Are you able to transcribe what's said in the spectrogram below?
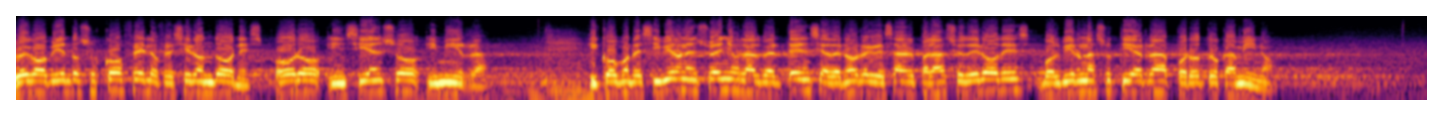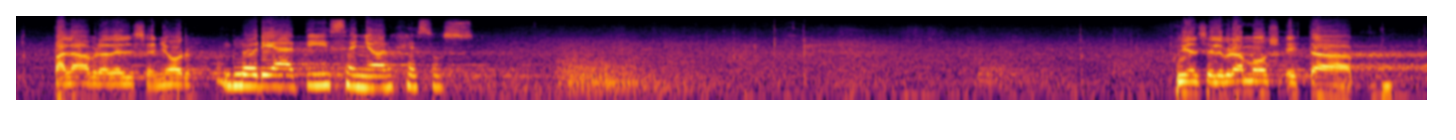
Luego abriendo sus cofres le ofrecieron dones, oro, incienso y mirra. Y como recibieron en sueños la advertencia de no regresar al palacio de Herodes, volvieron a su tierra por otro camino. Palabra del Señor. Gloria a ti, Señor Jesús. Bien, celebramos esta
